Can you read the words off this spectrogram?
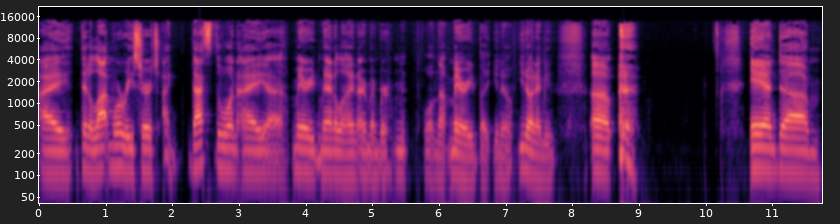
I did a lot more research. I that's the one I uh, married Madeleine. I remember. Well, not married, but you know, you know what I mean. Um, and um,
